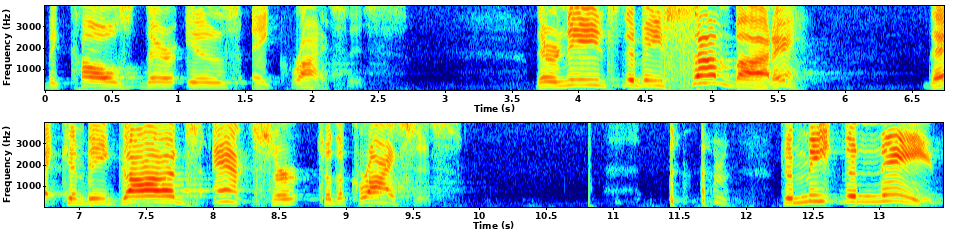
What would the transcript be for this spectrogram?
because there is a crisis. There needs to be somebody that can be God's answer to the crisis to meet the need.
